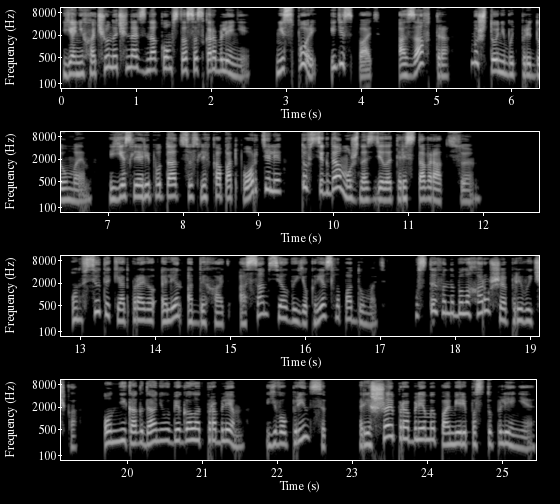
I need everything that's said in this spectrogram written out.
Я не хочу начинать знакомство с оскорблений. Не спорь, иди спать. А завтра мы что-нибудь придумаем. Если репутацию слегка подпортили, то всегда можно сделать реставрацию. Он все-таки отправил Элен отдыхать, а сам сел в ее кресло подумать. У Стефана была хорошая привычка. Он никогда не убегал от проблем. Его принцип – решай проблемы по мере поступления,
